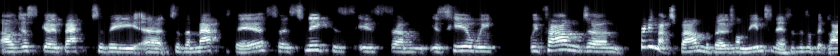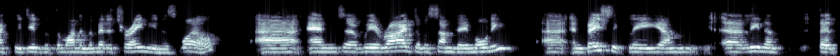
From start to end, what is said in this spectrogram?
I'll just go back to the uh, to the map there. So Sneek is is um, is here. We we found um, pretty much found the boat on the internet, a little bit like we did with the one in the Mediterranean as well. Uh, and uh, we arrived on a Sunday morning, uh, and basically um, uh, Lena that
